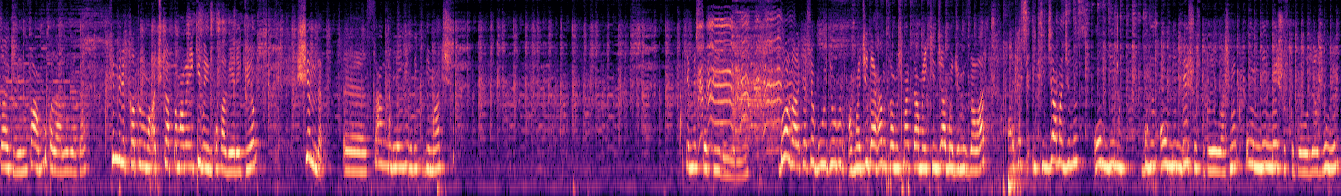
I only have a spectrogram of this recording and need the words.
takip edin tamam bu kadarlık yeter. Şimdilik katılıma açık atlamama 2000 kupa gerekiyor. Şimdi Ee, Sandvil'e girdik bir maç. P'yi de gireyim. Bu arada arkadaşlar bu videonun amacı da hem tanışmak da ama ikinci amacımız da var. Arkadaşlar ikinci amacımız 10.000 bugün 10.500 kupaya ulaşmak. 10.500 kupa olacağız bugün.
